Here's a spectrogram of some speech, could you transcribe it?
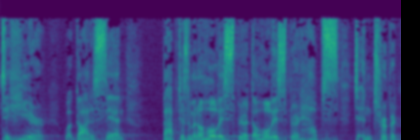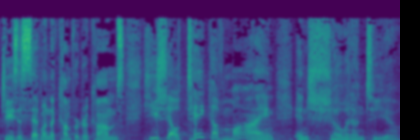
to hear what God is saying. Baptism in the Holy Spirit, the Holy Spirit helps to interpret. Jesus said, when the Comforter comes, he shall take of mine and show it unto you.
